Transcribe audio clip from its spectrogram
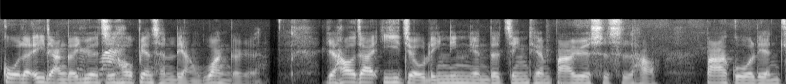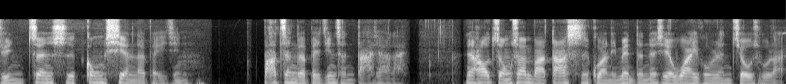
过了一两个月之后，变成两万个人。然后在一九零零年的今天，八月十四号，八国联军正式攻陷了北京，把整个北京城打下来。然后总算把大使馆里面的那些外国人救出来，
